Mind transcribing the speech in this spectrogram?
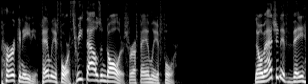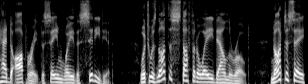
per Canadian. Family of four, $3,000 for a family of four. Now imagine if they had to operate the same way the city did which was not to stuff it away down the road, not to say,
